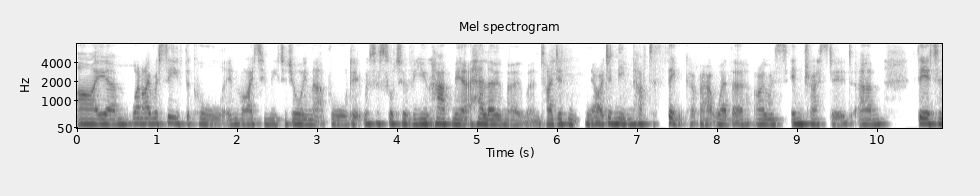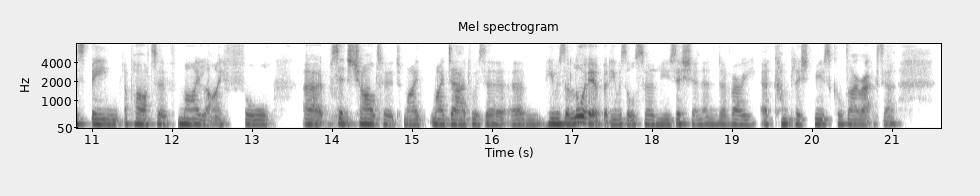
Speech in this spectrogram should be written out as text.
I, um, when I received the call inviting me to join that board, it was a sort of you had me at hello moment. I didn't, you know, I didn't even have to think about whether I was interested. Um, theatre's been a part of my life for uh, since childhood. My my dad was a um, he was a lawyer, but he was also a musician and a very accomplished musical director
